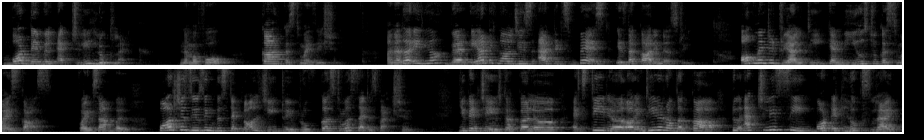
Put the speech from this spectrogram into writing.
what they will actually look like. Number 4. Car customization. Another area where AR technology is at its best is the car industry. Augmented reality can be used to customize cars. For example, Porsche is using this technology to improve customer satisfaction. You can change the color, exterior or interior of the car to actually see what it looks like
